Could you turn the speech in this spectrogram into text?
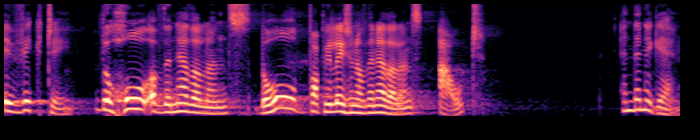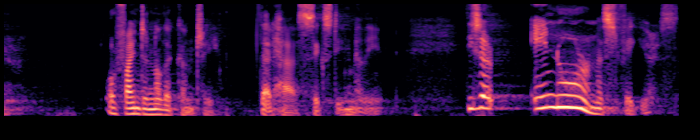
evicting the whole of the Netherlands, the whole population of the Netherlands out, and then again, or find another country that has 16 million. These are enormous figures.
